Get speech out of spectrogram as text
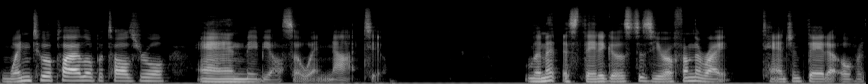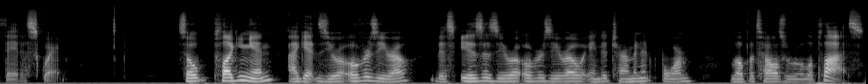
when to apply L'Hopital's rule and maybe also when not to. Limit as theta goes to 0 from the right, tangent theta over theta squared. So plugging in, I get 0 over 0. This is a 0 over 0 indeterminate form. L'Hopital's rule applies.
